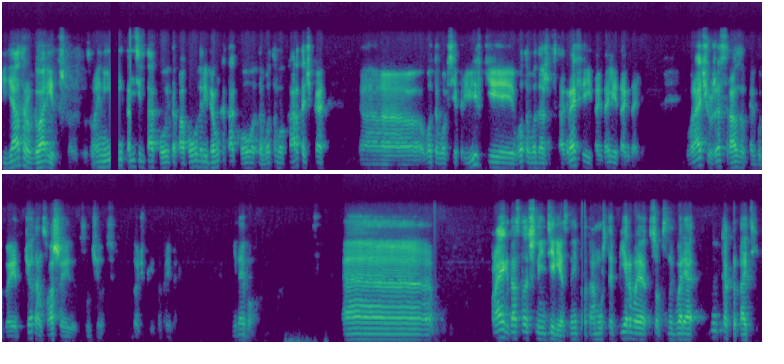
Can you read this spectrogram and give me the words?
педиатру говорит, что звонит родитель такой-то по поводу ребенка такого-то, вот его карточка, а, вот его все прививки, вот его даже фотографии и так далее, и так далее. Врач уже сразу как бы говорит, что там с вашей случилось, дочкой, например. Не дай бог. А, Проект достаточно интересный, потому что первое, собственно говоря, ну, как прототип.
